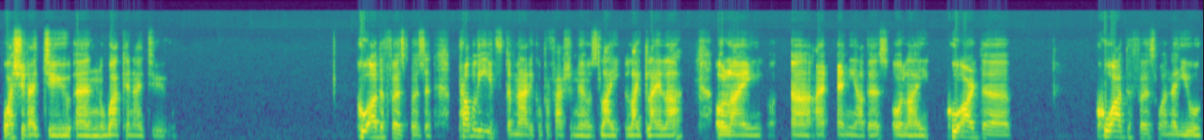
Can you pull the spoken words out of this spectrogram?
what should i do and what can i do? Who are the first person? Probably it's the medical professionals like like Laila or like uh, any others or like who are the who are the first one that you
